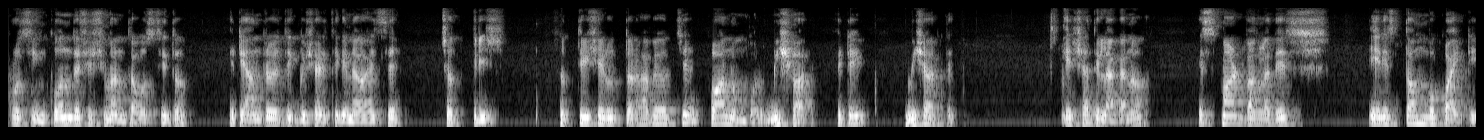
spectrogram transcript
ক্রসিং কোন দেশের সীমান্তে অবস্থিত? এটি আন্তর্জাতিক বিষয় থেকে নেওয়া হয়েছে। ছত্রিশ। ছত্রিশের উত্তর হবে হচ্ছে ক নম্বর, মিশর। এটি মিশর এর সাথে লাগানো স্মার্ট বাংলাদেশ এর স্তম্ভ কয়টি?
